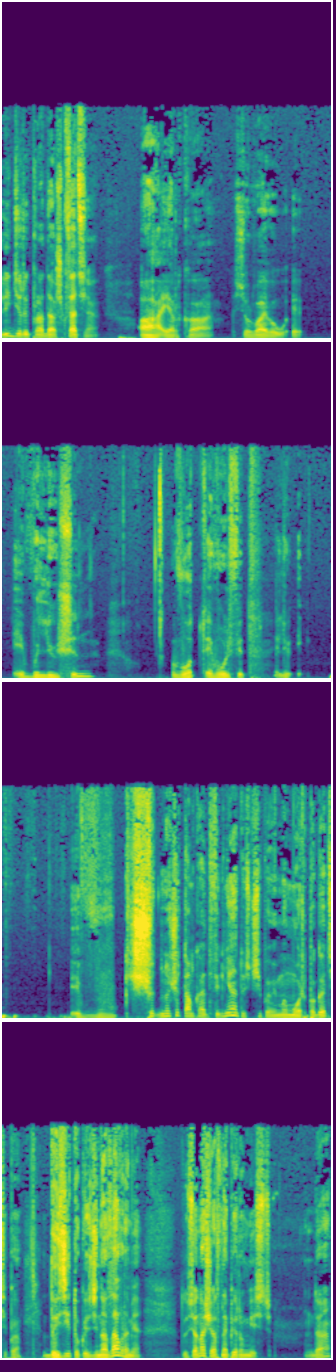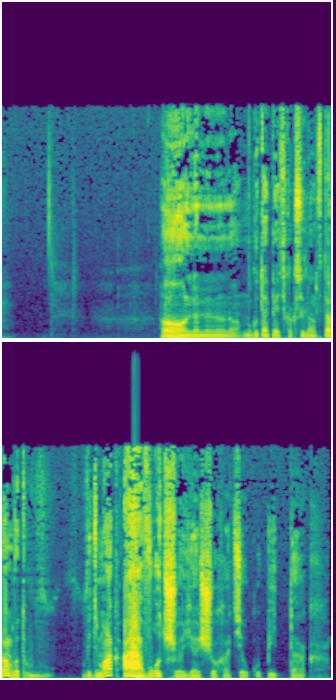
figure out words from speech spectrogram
Лидеры продаж. Кстати, ARK Survival e- Evolution. Вот, Evolfit. Или... Ну, что там какая-то фигня, то есть, типа, MMORPG, типа, DayZ только с динозаврами. То есть, она сейчас на первом месте, да? О, ля ля Могут опять как сильно на втором. Вот Ведьмак. А, вот что я еще хотел купить так.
